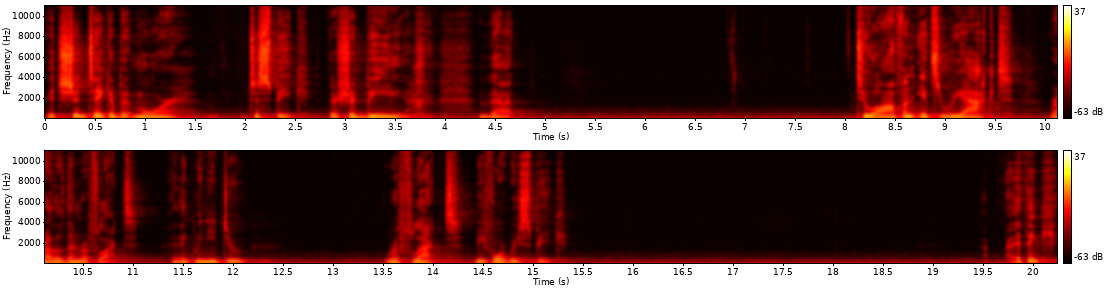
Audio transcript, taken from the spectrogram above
it should take a bit more to speak. There should be that. Too often it's react rather than reflect. I think we need to reflect before we speak. I think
